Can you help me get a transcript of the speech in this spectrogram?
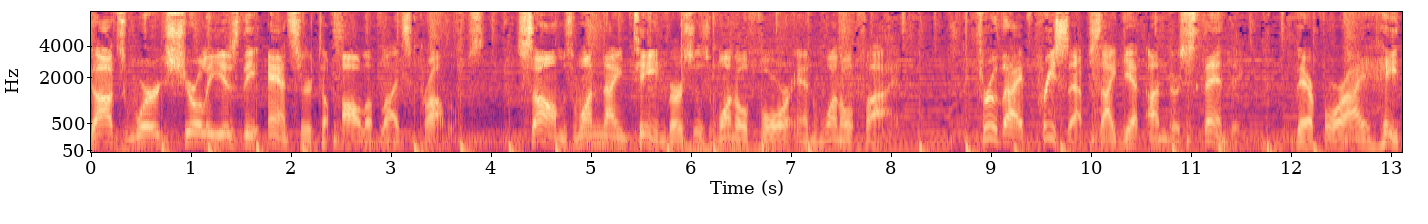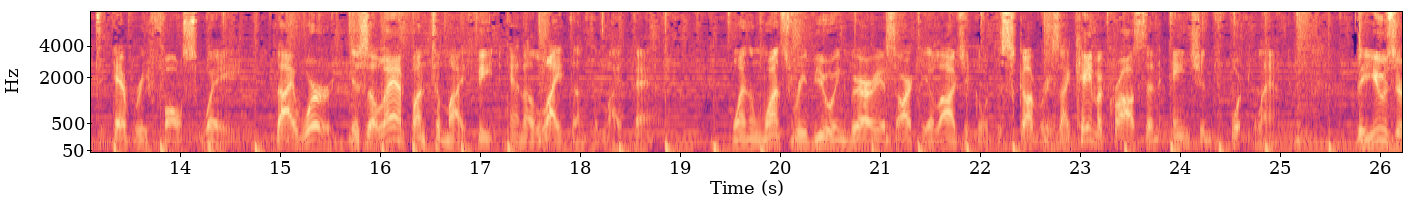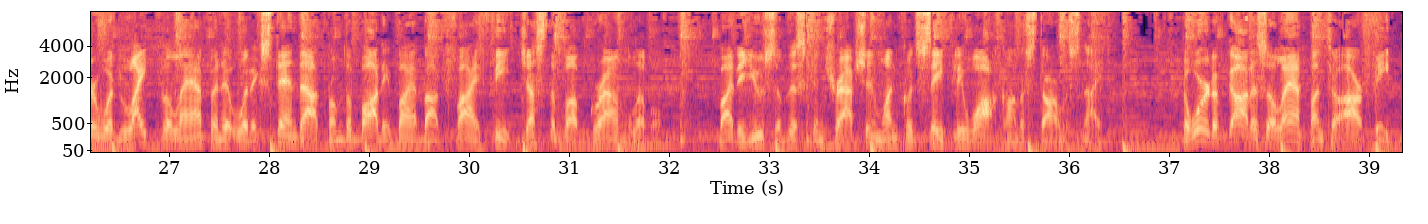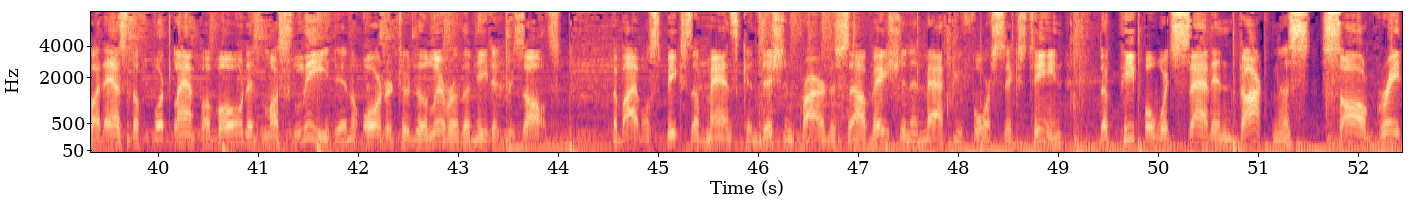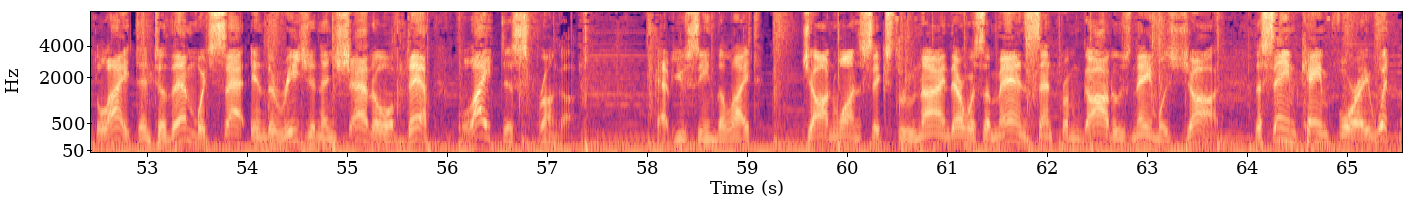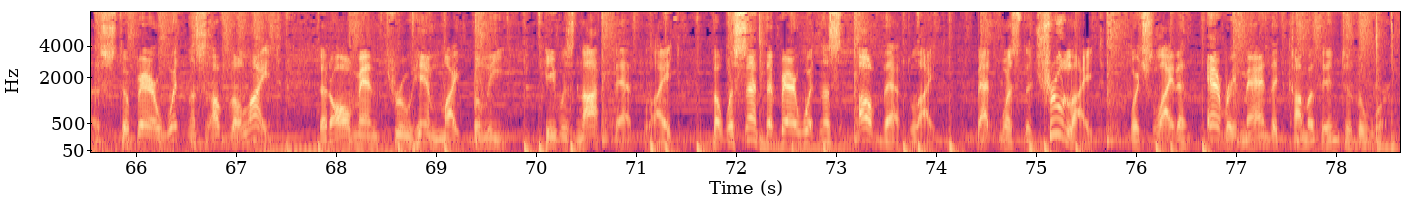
God's Word surely is the answer to all of life's problems. Psalms 119 verses 104 and 105. Through thy precepts I get understanding. Therefore I hate every false way. Thy word is a lamp unto my feet and a light unto my path. When once reviewing various archaeological discoveries, I came across an ancient foot lamp. The user would light the lamp and it would extend out from the body by about five feet, just above ground level. By the use of this contraption, one could safely walk on a starless night. The Word of God is a lamp unto our feet, but as the foot lamp of old, it must lead in order to deliver the needed results. The Bible speaks of man's condition prior to salvation in Matthew 4:16. The people which sat in darkness saw great light, and to them which sat in the region and shadow of death, light is sprung up. Have you seen the light? John 1, 6 through 9, there was a man sent from God whose name was John. The same came for a witness, to bear witness of the light, that all men through him might believe. He was not that light, but was sent to bear witness of that light. That was the true light, which lighteth every man that cometh into the world.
